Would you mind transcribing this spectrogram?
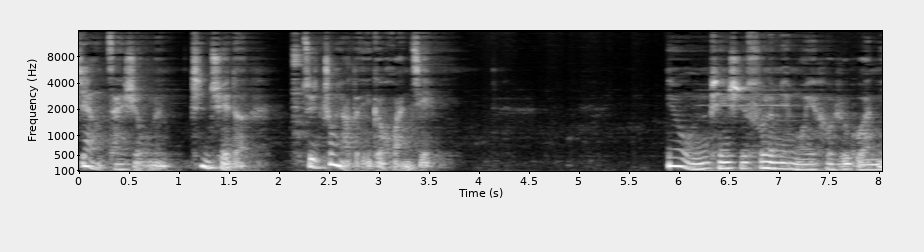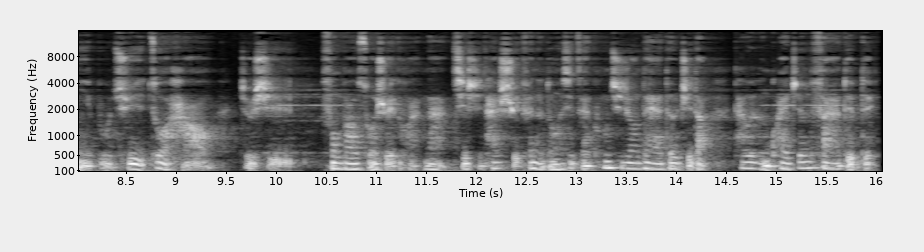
这样才是我们正确的最重要的一个环节。因为我们平时敷了面膜以后，如果你不去做好，就是。风暴锁水的话，那其实它水分的东西在空气中，大家都知道它会很快蒸发，对不对？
